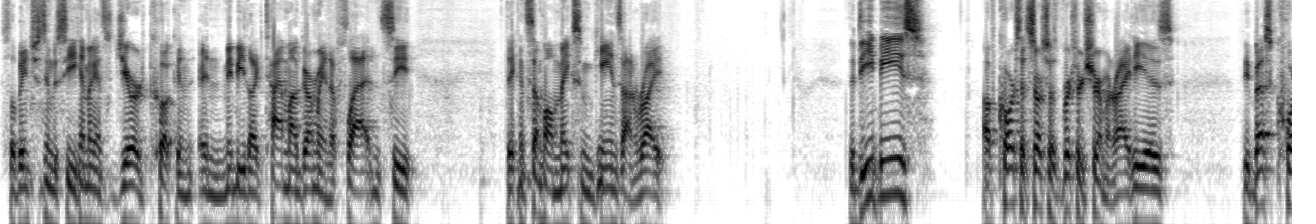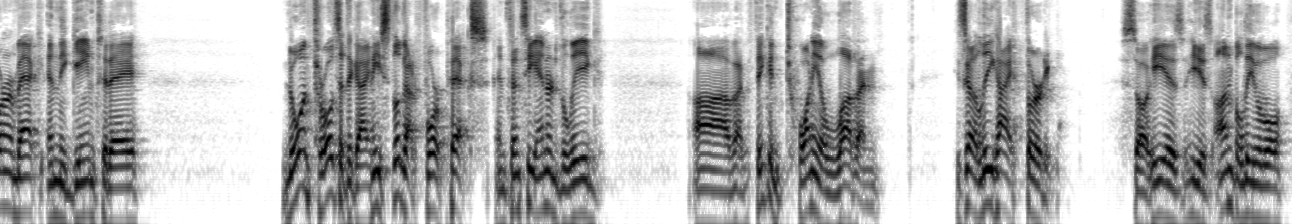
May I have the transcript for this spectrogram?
So it'll be interesting to see him against Jared Cook and, and maybe like Ty Montgomery in the flat and see if they can somehow make some gains on right. The DBs, of course, it starts with Richard Sherman, right? He is the best cornerback in the game today. No one throws at the guy, and he's still got four picks. And since he entered the league, uh, I think in 2011, he's got a league high 30. So he is he is unbelievable.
